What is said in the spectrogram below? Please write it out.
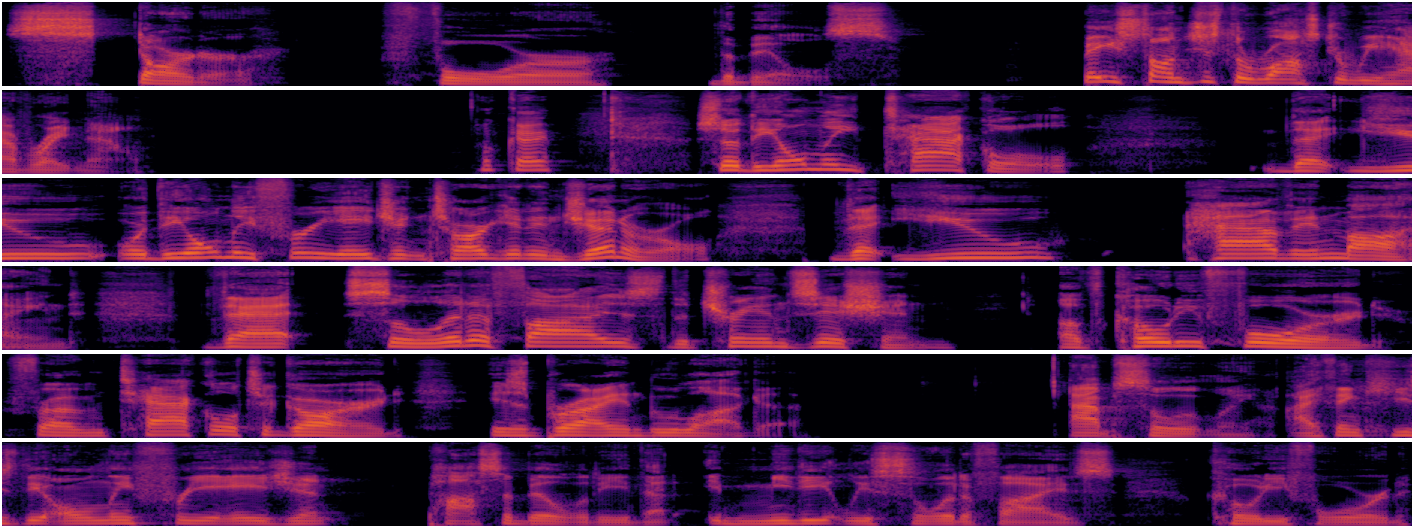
starter for the Bills based on just the roster we have right now. Okay. So the only tackle that you or the only free agent target in general that you have in mind that solidifies the transition of Cody Ford from tackle to guard is Brian Bulaga. Absolutely. I think he's the only free agent possibility that immediately solidifies Cody Ford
